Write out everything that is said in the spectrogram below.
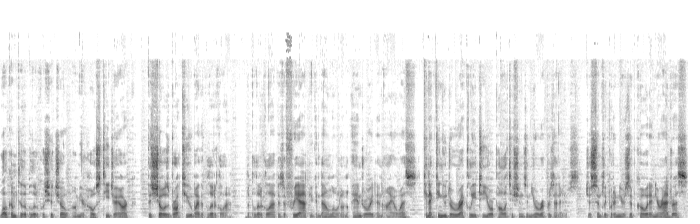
Welcome to the Political Shit Show. I'm your host, TJ Ark. This show is brought to you by the Political app. The Political app is a free app you can download on Android and iOS, connecting you directly to your politicians and your representatives. Just simply put in your zip code and your address,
